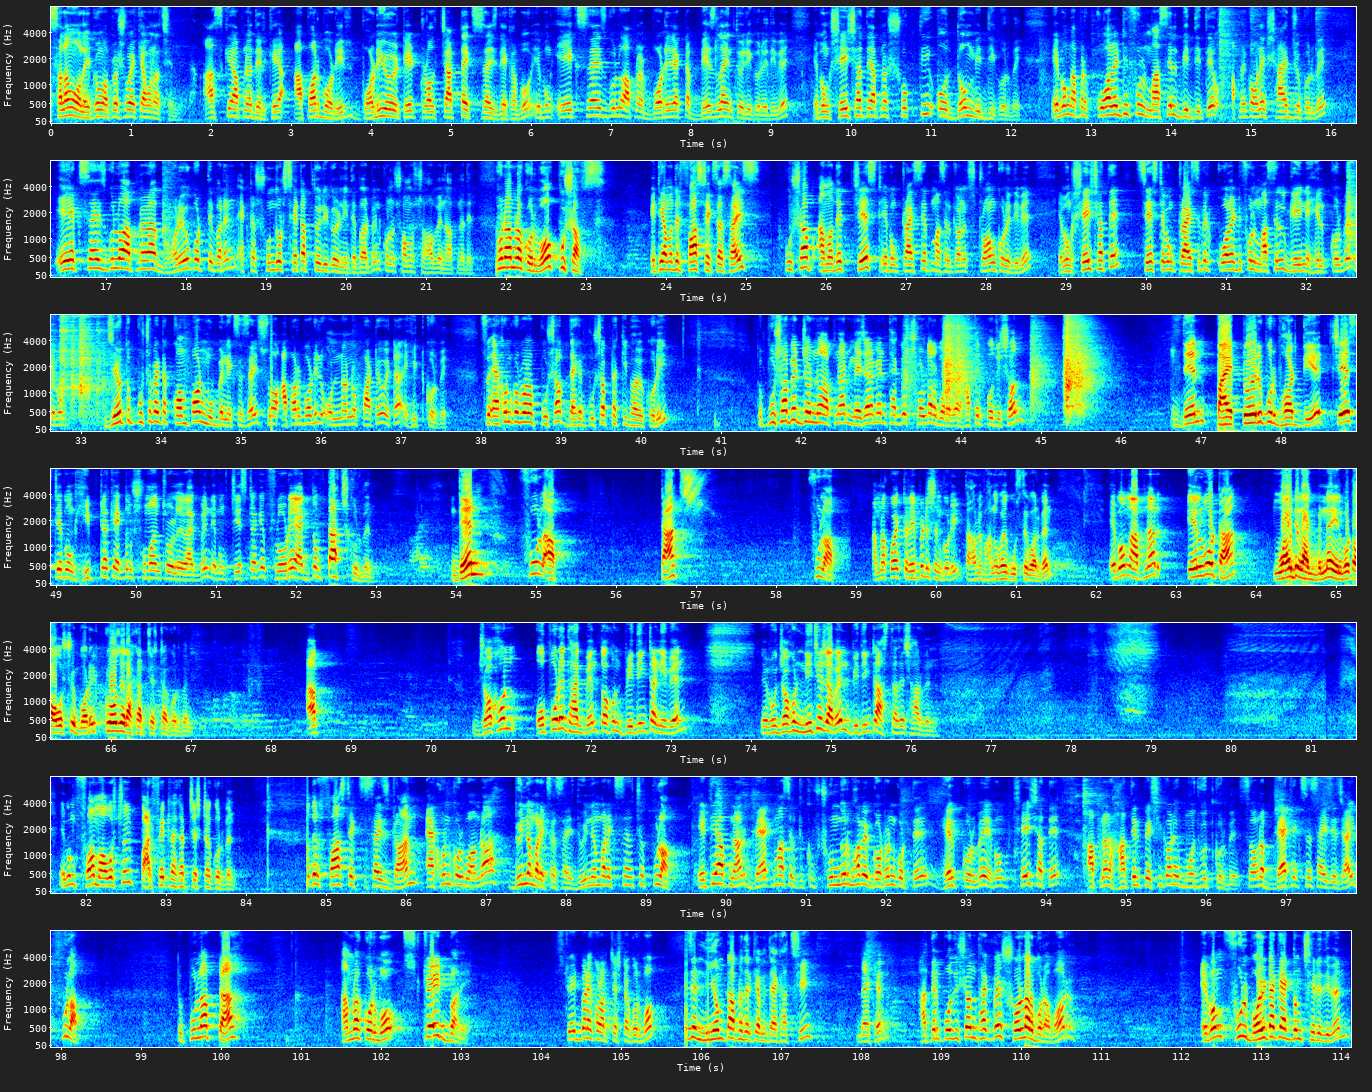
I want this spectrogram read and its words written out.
আসসালামু আলাইকুম, আপনারা সবাই কেমন আছেন? আজকে আপনাদেরকে আপার বডির বডি ওয়েটের ট্রল চারটা এক্সারসাইজ দেখাবো এবং এই এক্সারসাইজগুলো আপনার বডির একটা বেজলাইন তৈরি করে দিবে এবং সেই সাথে আপনার শক্তি ও দম বৃদ্ধি করবে এবং আপনার কোয়ালিটিফুল মাসেল বৃদ্ধিতে আপনাকে অনেক সাহায্য করবে। এই এক্সারসাইজগুলো আপনারা ঘরেও করতে পারেন, একটা সুন্দর সেট তৈরি করে নিতে পারবেন, কোনো সমস্যা হবে না আপনাদের। এখন আমরা করব পুশ আপস এটি আমাদের ফার্স্ট এক্সারসাইজ পুশ আপ আমাদের চেস্ট এবং ট্রাইসেপ মাসেলকে অনেক স্ট্রং করে দিবে এবং সেই সাথে চেস্ট এবং ট্রাইসেপের কোয়ালিটিফুল মাসেল গেইনে হেল্প করবে এবং যেহেতু পুশ আপ একটা compound movement exercise so upper বডির অন্যান্য পার্টেও এটা হিট করবে। সো এখন করব আমরা পুশ আপ দেখেন পুশ আপটা কীভাবে করি। তো পুশ আপের জন্য আপনার মেজারমেন্ট থাকবে শোল্ডার বরাবর, হাতের পজিশন দেন পায়ের টোয়ের উপর ভর দিয়ে চেস্ট এবং হিপটাকে একদম সমান্তরালে রাখবেন এবং চেস্টটাকে ফ্লোরে একদম টাচ করবেন। Then full up touch full up আমরা কয়েকটা রেপিটেশন করি, তাহলে ভালোভাবে বুঝতে পারবেন। এবং আপনার এলবোটা ওয়াইডে রাখবেন না এলবোটা অবশ্যই বডির ক্লোজে রাখার চেষ্টা করবেন। আপ যখন ওপরে থাকবেন, তখন ব্রিদিংটা নেবেন এবং যখন নিচে যাবেন ব্রিদিংটা আস্তে আস্তে ছাড়বেন। এবং ফর্ম অবশ্যই পারফেক্ট রাখার চেষ্টা করবেন। আমাদের ফার্স্ট এক্সারসাইজ ডান এখন করব আমরা দুই নম্বর এক্সারসাইজ দুই নম্বর এক্সারসাইজ হচ্ছে পুল আপ এটি আপনার ব্যাক মাসেলকে খুব সুন্দরভাবে গঠন করতে হেল্প করবে এবং সেই সাথে আপনার হাতের পেশিকে অনেক মজবুত করবে। সো আমরা ব্যাক এক্সারসাইজে যাই। পুল আপ তো পুল আপটা আমরা করব স্ট্রেইট বারে স্ট্রেট বারে করার চেষ্টা করব। যে নিয়মটা আপনাদেরকে আমি দেখাচ্ছি, দেখেন, হাতের পজিশন থাকবে শোল্ডার বরাবর এবং ফুল বডিটাকে একদম ছেড়ে দিবেন।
